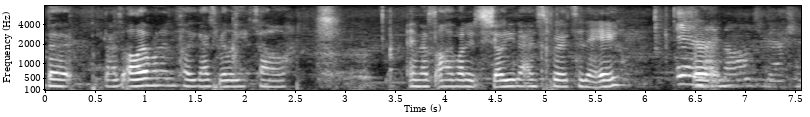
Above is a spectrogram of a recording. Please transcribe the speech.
But that's all I wanted to tell you guys, really. So, and that's all I wanted to show you guys for today. And my mom's reaction.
